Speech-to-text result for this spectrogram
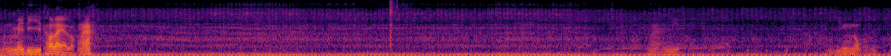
มันไม่ดีเท่าไหร่หรอกนะอ่ามียิงนกอีก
